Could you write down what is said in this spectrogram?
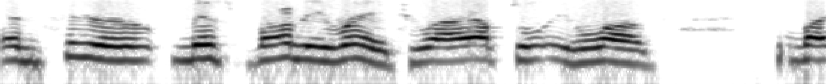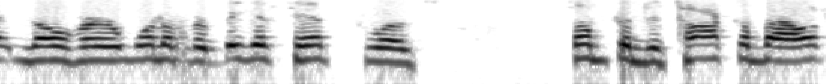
and singer Miss Bonnie Raitt, who I absolutely love. You might know her. One of her biggest hits was Something to Talk About,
